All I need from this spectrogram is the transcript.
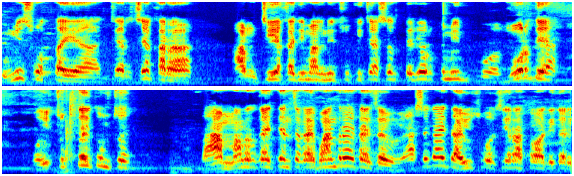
तुम्ही स्वतः या चर्चा करा. आमची एखादी मागणी चुकीची असेल त्याच्यावर तुम्ही जोर द्या. हे चुकतंय तुमचं. आम्हाला काय त्यांचं काय बांधराटायचं असं काय दहावीस वर्षे राहतो अधिकारी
